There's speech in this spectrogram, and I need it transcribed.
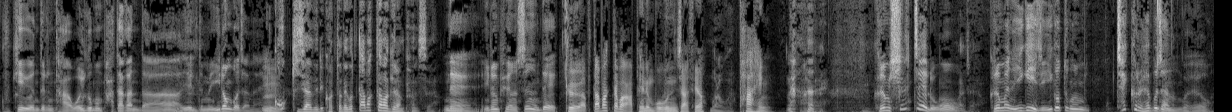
국회의원들은 다 월급은 받아간다. 예를 들면 이런 거잖아요. 음. 꼭 기자들이 걷다 대고 따박따박이란 표현 써요. 네. 이런 표현을 쓰는데 그 앞- 따박따박 앞에는 뭐 붙는지 아세요? 뭐라고요? 파행. 그럼 실제로 맞아요. 그러면 이게 이제 이것도 그럼 체크를 해 보자는 거예요.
